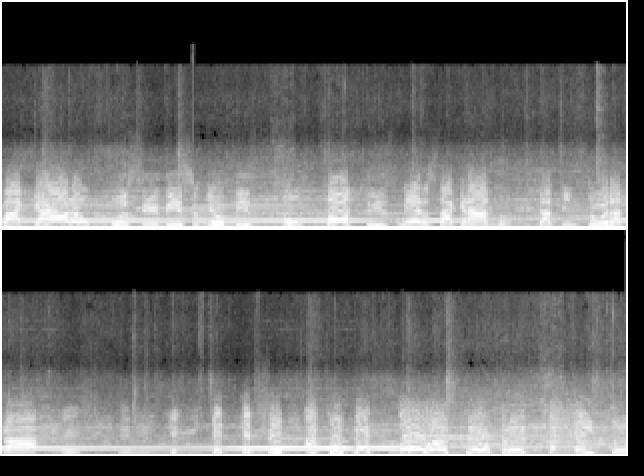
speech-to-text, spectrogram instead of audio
pagaram o serviço que eu fiz com tanto esmero sagrado da pintura da. É, é, quer, quer, quer dizer, a culpa é sua, seu prefeito!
